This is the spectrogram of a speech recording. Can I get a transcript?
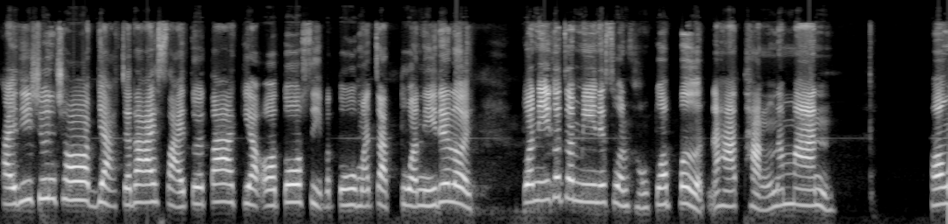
ใครที่ชื่นชอบอยากจะได้สายโตโยต้าเกียร์ออโต้4ประตูมาจัดตัวนี้ได้เลย ตัวนี้ก็จะมีในส่วนของตัวเปิดนะคะ ถังน้ำมัน ห้อง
